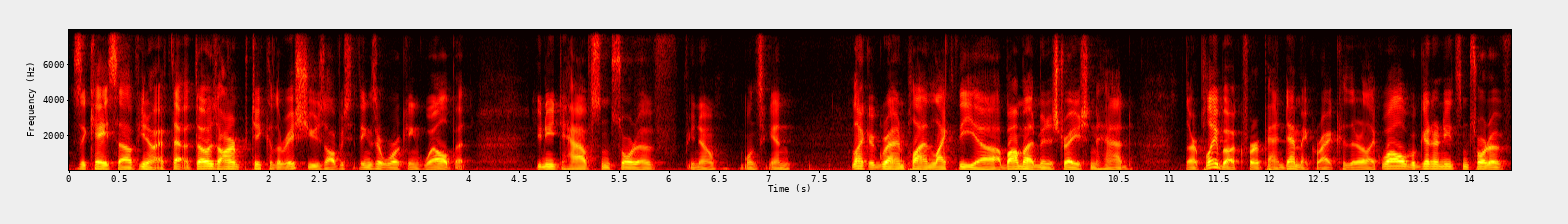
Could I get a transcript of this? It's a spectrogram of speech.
It's a case of you know if that if those aren't particular issues, obviously things are working well, but you need to have some sort of you know once again like a grand plan, like the uh, Obama administration had their playbook for a pandemic, right? Because they're like, well, we're gonna need some sort of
